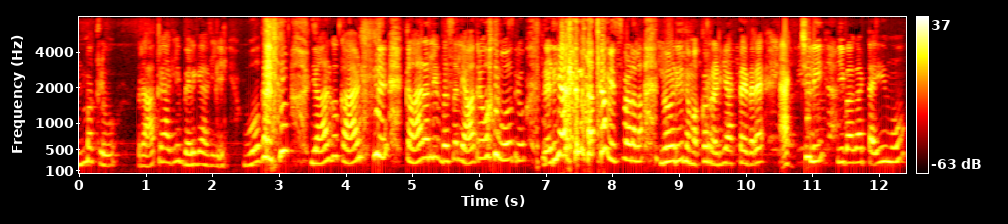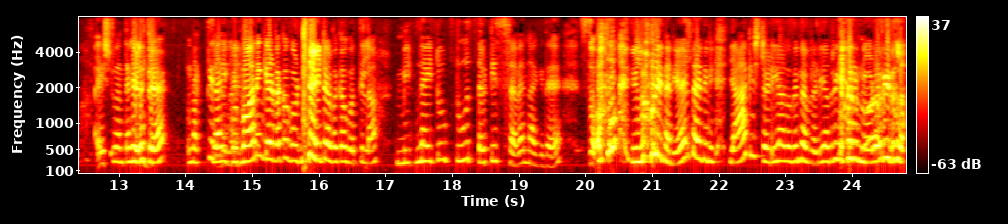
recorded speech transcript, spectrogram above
ಹೆಣ್ಮಕ್ಳು ರಾತ್ರಿ ಆಗಲಿ, ಬೆಳಿಗ್ಗೆ ಆಗಲಿ ಹೋಗೋದು ಯಾರಿಗೂ ಕಾಣದೆ ಕಾರಲ್ಲಿ, ಬಸ್ಸಲ್ಲಿ ಯಾವ್ದ್ರ ಹೋದ್ರು ರೆಡಿ ಆಗೋದು ಮಾತ್ರ ಮಿಸ್ ಮಾಡಲ್ಲ. ನೋಡಿ ನಮ್ಮ ಅಕ್ಕವ್ರು ರೆಡಿ ಆಗ್ತಾ ಇದ್ದಾರೆ ಆ್ಯಕ್ಚುಲಿ ಇವಾಗ ಟೈಮು ಎಷ್ಟು ಅಂತ ಹೇಳಿದ್ರೆ ನಗ್ತೀರಾ? ಈ ಗುಡ್ ಮಾರ್ನಿಂಗ್ ಹೇಳ್ಬೇಕಾ ಗುಡ್ ನೈಟ್ ಹೇಳ್ಬೇಕಾ ಗೊತ್ತಿಲ್ಲ. ಮಿಡ್ ನೈಟು ಟೂ ತರ್ಟಿ ಸೆವೆನ್ ಆಗಿದೆ. ಸೊ ಇಲ್ಲಿ ನೋಡಿ ನಾನು ಹೇಳ್ತಾ ಇದ್ದೀನಿ ಯಾಕೆ ಇಷ್ಟು ರೆಡಿ ಆಗೋದು? ನಾವು ರೆಡಿ ಆದ್ರೂ ಯಾರು ನೋಡೋರು ಇರಲ್ಲ.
